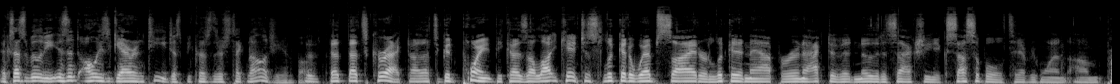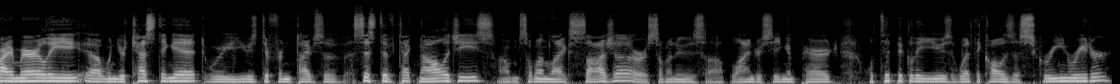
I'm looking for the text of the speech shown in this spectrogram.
accessibility isn't always guaranteed just because there's technology involved. That, that's correct. Uh, that's a good point because a lot you can't just look at a website or look at an app or interact it and know that it's actually accessible to everyone. Um, primarily, uh, when you're testing it, we use different types of assistive technologies. Um, someone like Saja or someone who's uh, blind or seeing impaired will typically use what they call as a screen reader.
